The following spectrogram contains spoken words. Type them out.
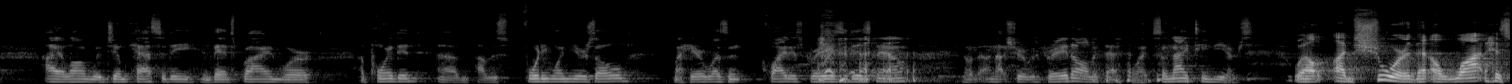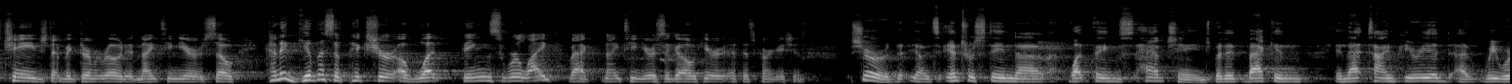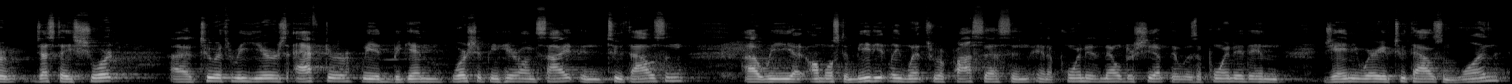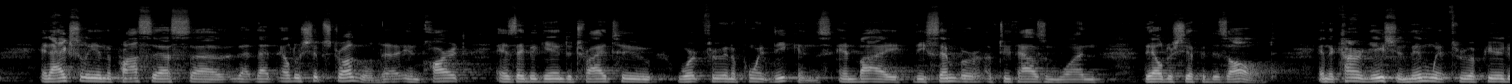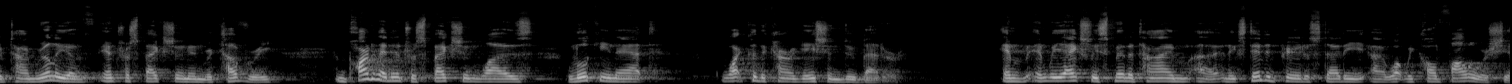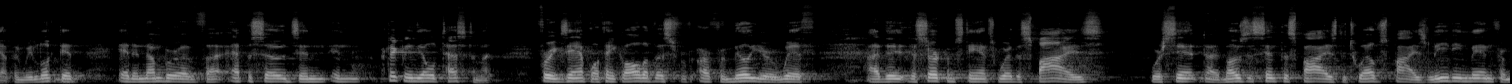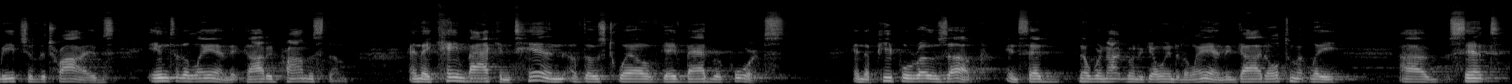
I, along with Jim Cassidy and Vance Bryan, were appointed. Um, I was 41 years old. My hair wasn't quite as gray as it is now. I'm not sure it was gray at all at that point. So 19 years. Well, I'm sure that a lot has changed at McDermott Road in 19 years. So, kind of give us a picture of what things were like back 19 years ago here at this congregation. Sure. You know, it's interesting uh, what things have changed, but it, back in in that time period, uh, we were just a short uh, two or three years after we had begun worshiping here on site in 2000. Uh, we uh, almost immediately went through a process and, and, appointed an eldership that was appointed in January of 2001. And actually, in the process, uh, that, that eldership struggled uh, in part as they began to try to work through and appoint deacons. And by December of 2001, the eldership had dissolved. And the congregation then went through a period of time really of introspection and recovery. And part of that introspection was looking at what could the congregation do better. And, and we actually spent a time, uh, an extended period of study, uh, what we called followership. And we looked at, at a number of uh, episodes, in, in, particularly in the Old Testament. For example, I think all of us are familiar with uh, the, the circumstance where the spies were sent, uh, Moses sent the spies, the 12 spies, leading men from each of the tribes into the land that God had promised them. And they came back, and 10 of those 12 gave bad reports. And the people rose up and said, No, we're not going to go into the land. And God ultimately uh, sent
